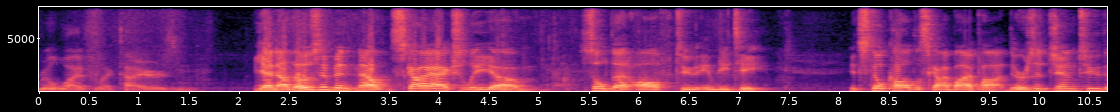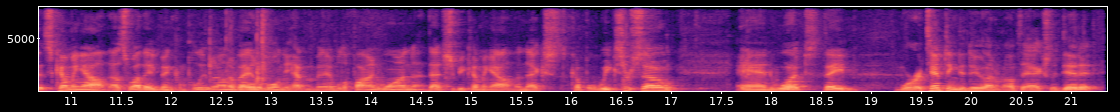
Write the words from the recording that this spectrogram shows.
real wide for like tires and Yeah, now those have been now Ckye actually um, sold that off to MDT. It's still called the Ckye Bipod. There's a Gen 2 that's coming out. That's why they've been completely unavailable and you haven't been able to find one. That should be coming out in the next couple weeks or so. And what they were attempting to do, I don't know if they actually did it.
